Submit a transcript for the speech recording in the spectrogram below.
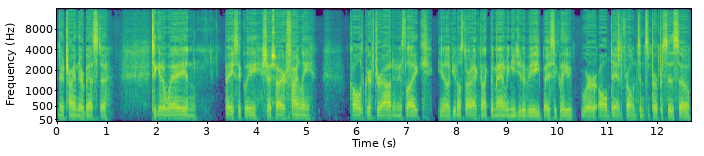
they're trying their best to to get away, and basically Cheshire finally calls Grifter out and is like, you know, if you don't start acting like the man we need you to be, basically we're all dead for all intents and purposes. So,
